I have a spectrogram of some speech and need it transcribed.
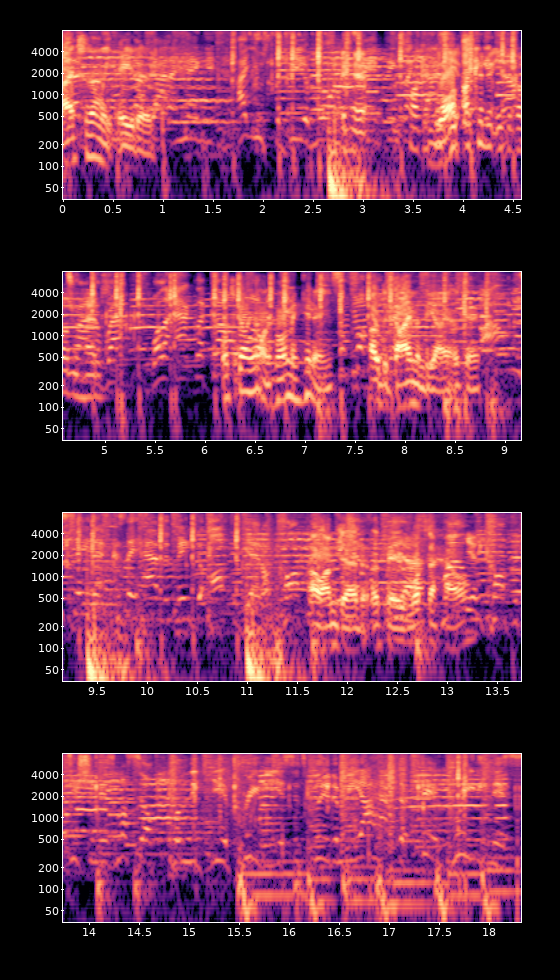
I accidentally ate it. Good hit. Fuck, I couldn't What? I couldn't eat the golden head. What's going on? Who am I hitting? Oh, the diamond guy. Okay. Oh, I'm dead. Okay, Yeah. what the hell? Yeah. Competition is myself from the year previous. It's clear to me I have to fear greediness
